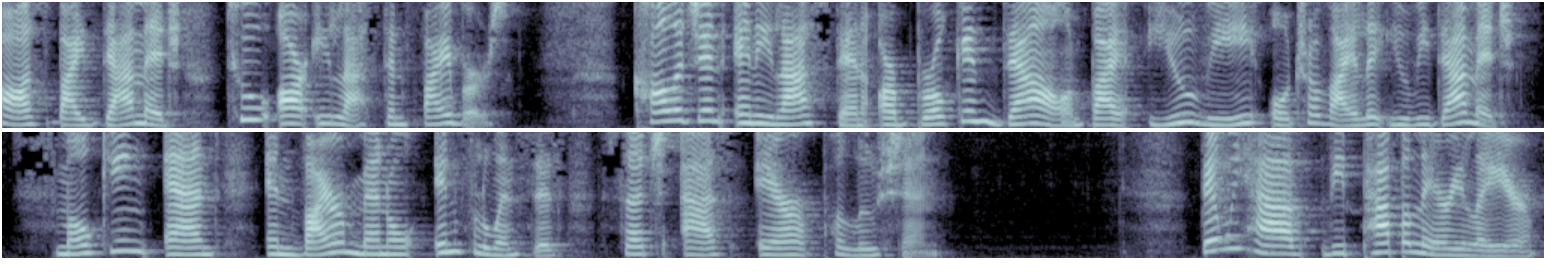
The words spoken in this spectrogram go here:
caused by damage to our elastin fibers. Collagen and elastin are broken down by UV, ultraviolet UV damage, smoking, and environmental influences such as air pollution. Then we have the papillary layer.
